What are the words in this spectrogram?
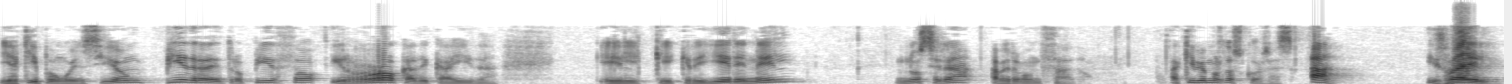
Y aquí pongo en Sion piedra de tropiezo y roca de caída. El que creyere en él no será avergonzado. Aquí vemos dos cosas. A. Israel,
